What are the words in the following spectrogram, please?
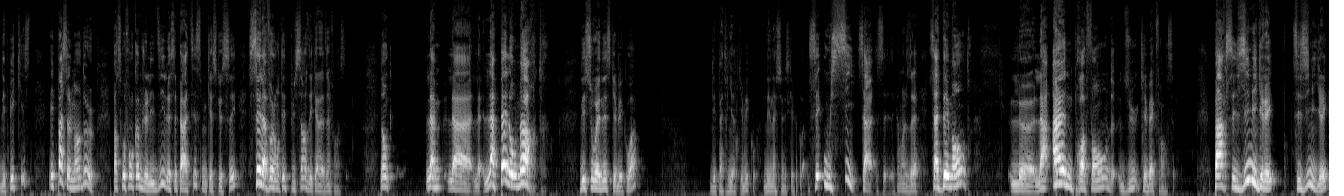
des péquistes, mais pas seulement d'eux. Parce qu'au fond, comme je l'ai dit, le séparatisme, qu'est-ce que c'est? C'est la volonté de puissance des Canadiens français. Donc, la- la- la- l'appel au meurtre des souverainistes québécois, des patriotes québécois, des nationalistes québécois, c'est aussi, ça, comment je dirais, ça démontre le- la haine profonde du Québec français. Par ces immigrés, ces immigrés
